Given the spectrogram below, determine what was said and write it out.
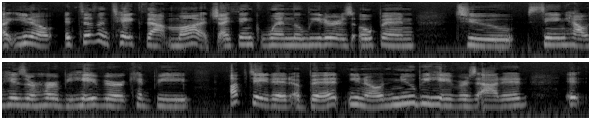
uh, you know, it doesn't take that much. I think when the leader is open to seeing how his or her behavior can be updated a bit, you know, new behaviors added, it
